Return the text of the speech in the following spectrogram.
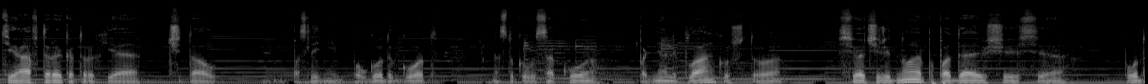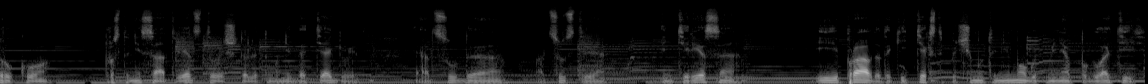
те авторы, которых я читал последние полгода, год, настолько высоко подняли планку, что все очередное, попадающееся под руку, просто не соответствует, что ли, этому не дотягивает. И отсюда отсутствие интереса. И правда, такие тексты почему-то не могут меня поглотить.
